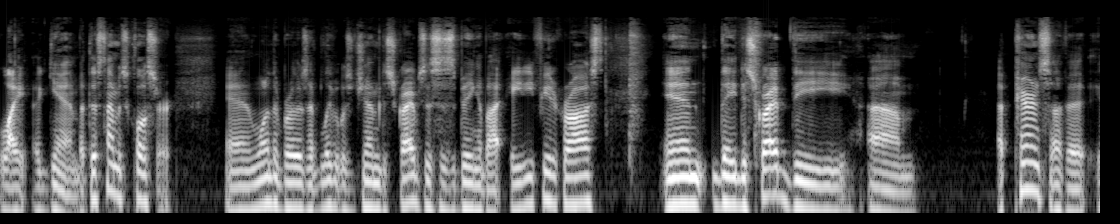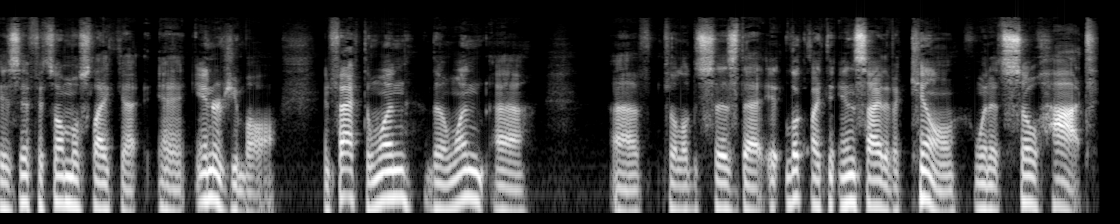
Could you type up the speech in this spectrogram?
light again, but this time it's closer. And one of the brothers, I believe it was Jim, describes this as being about 80 feet across. And they describe the um, appearance of it as if it's almost like an energy ball. In fact, the one, the one uh, uh, fellow says that it looked like the inside of a kiln when it's so hot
